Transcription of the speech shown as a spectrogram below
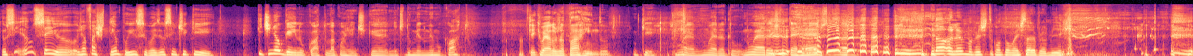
Eu, eu não sei, eu, já faz tempo isso, mas eu senti que, que tinha alguém no quarto lá com a gente, que a gente dormia no mesmo quarto. O que, que o Elo já tá rindo? O quê? Não era, não era, tu- não era extraterrestre, não era. Não, eu lembro uma vez que tu contou uma história pra mim. Que,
